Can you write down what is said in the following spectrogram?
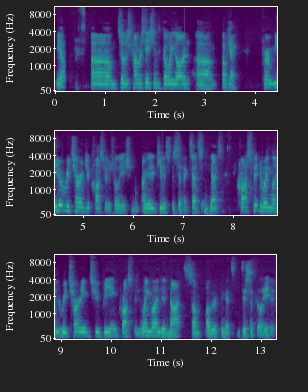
Yep. Um, so there's conversations going on. Um, okay, for me to return to CrossFit affiliation, I'm going to keep it specific. That's mm-hmm. that's CrossFit New England returning to being CrossFit New England and not some other thing that's disaffiliated.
